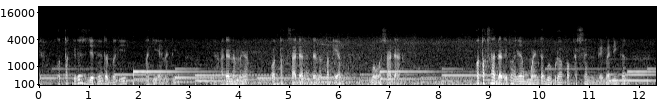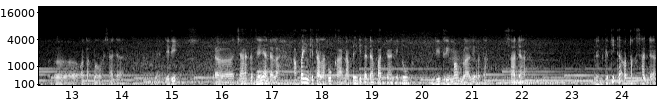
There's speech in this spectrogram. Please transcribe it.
Ya, otak itu sejatinya terbagi lagi ya nanti. Ya, ada namanya otak sadar dan otak yang bawah sadar. Otak sadar itu hanya memainkan beberapa persen dibandingkan uh, otak bawah sadar. Ya, jadi e, cara kerjanya adalah apa yang kita lakukan, apa yang kita dapatkan itu diterima melalui otak sadar. Dan ketika otak sadar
